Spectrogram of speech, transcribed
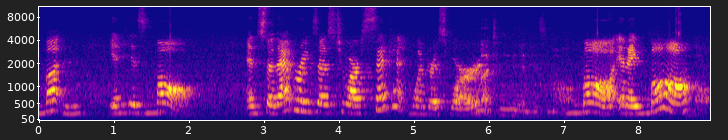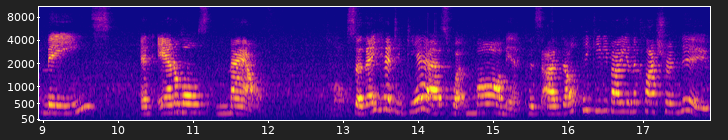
mutton in his maw. And so that brings us to our second wondrous word Mutton in his maw. maw. And a maw Maw. means an animal's mouth. Maw. So they had to guess what maw meant because I don't think anybody in the classroom knew.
